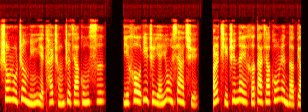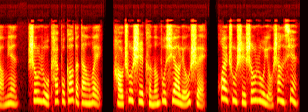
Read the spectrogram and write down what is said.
收入证明也开成这家公司，以后一直沿用下去。而体制内和大家公认的表面收入开不高的单位，好处是可能不需要流水，坏处是收入有上限。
